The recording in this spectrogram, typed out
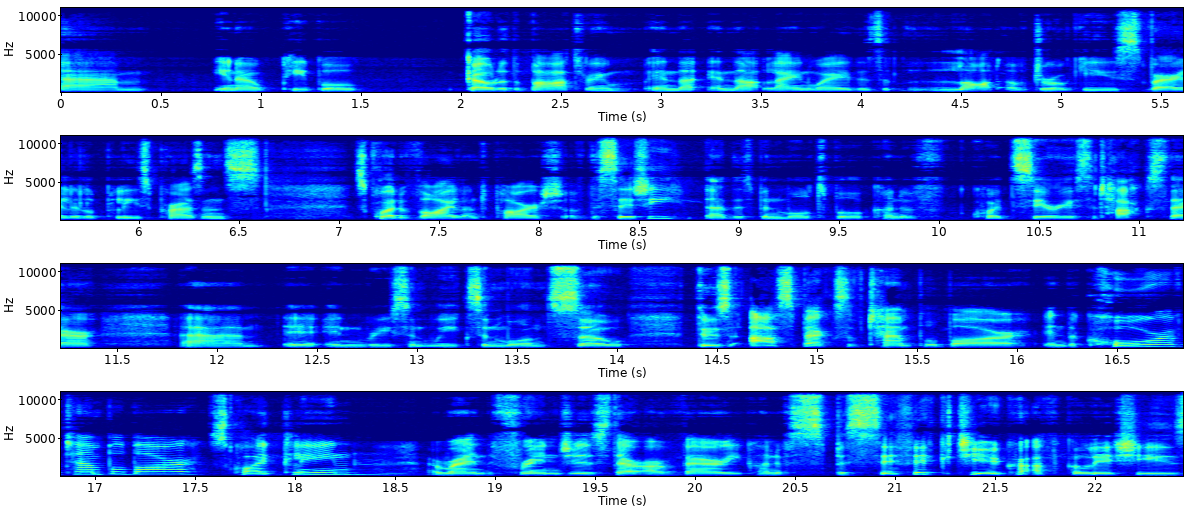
Um, you know, people go to the bathroom in that in that laneway. There's a lot of drug use, very little police presence. It's quite a violent part of the city. Uh, there's been multiple kind of quite serious attacks there um, in, in recent weeks and months. So there's aspects of Temple Bar in the core of Temple Bar. It's quite clean. Around the fringes, there are very kind of specific geographical issues.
